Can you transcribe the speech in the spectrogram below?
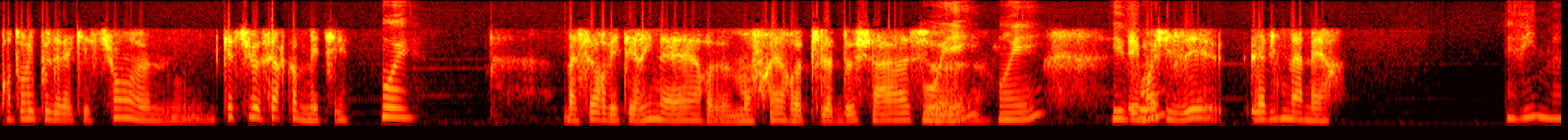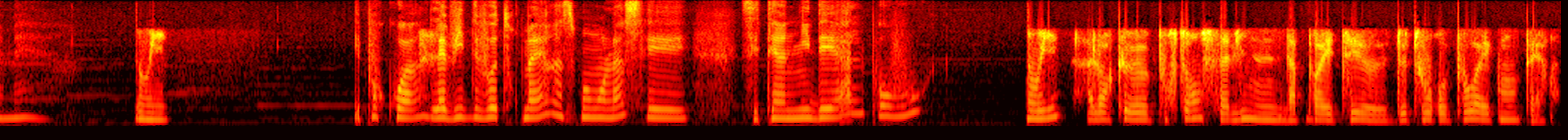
quand on lui posait la question, qu'est-ce que tu veux faire comme métier? Oui ma sœur vétérinaire, euh, mon frère euh, pilote de chasse. Oui, euh, oui. Et, moi, je disais la vie de ma mère. La vie de ma mère Oui. Et pourquoi? La vie de votre mère, à ce moment-là, c'était un idéal pour vous? Oui, alors que pourtant, sa vie n'a pas été de tout repos avec mon père.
